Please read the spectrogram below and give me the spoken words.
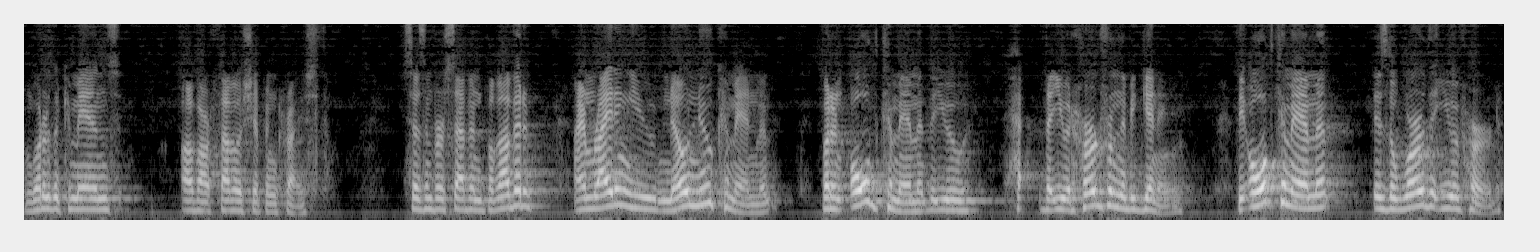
What are the commands of our fellowship in Christ? It says in verse 7 Beloved, I am writing you no new commandment, but an old commandment that you, that you had heard from the beginning. The old commandment is the word that you have heard.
